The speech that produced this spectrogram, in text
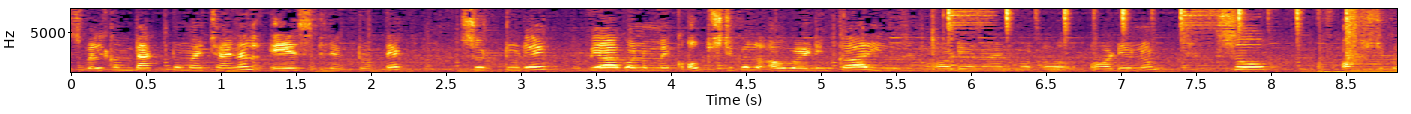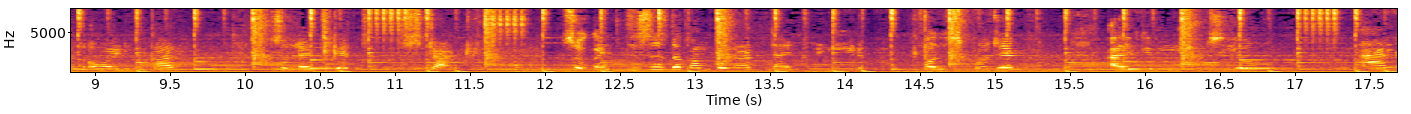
guys welcome back to my channel AS Electrotech. So today we are to make obstacle avoiding car using Arduino and uh, Arduino so obstacle avoiding car. So let's get started. So guys this is the component that we need for this project. I'll give names here. And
